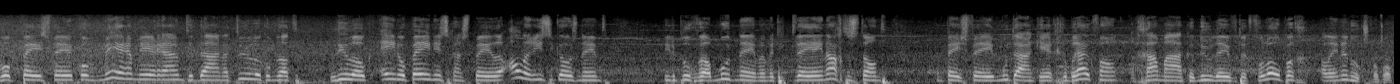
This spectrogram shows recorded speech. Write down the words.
voor PSV. Er komt meer en meer ruimte daar natuurlijk. Omdat Lille ook 1 op 1 is gaan spelen. Alle risico's neemt die de ploeg wel moet nemen met die 2-1 achterstand. En PSV moet daar een keer gebruik van gaan maken. Nu levert het voorlopig alleen een hoekschop op.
